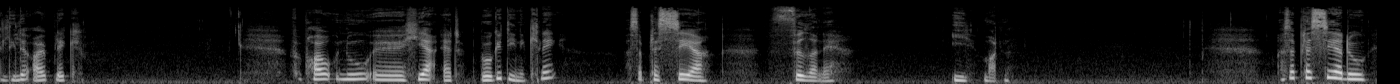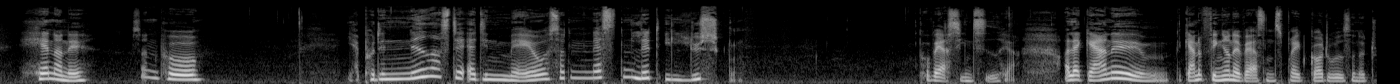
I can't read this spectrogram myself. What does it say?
et lille øjeblik. For prøv nu øh, her at bukke dine knæ, og så placere fødderne i måtten. Og så placerer du hænderne sådan på, ja, på det nederste af din mave, sådan næsten lidt i lysken på hver sin side her. Og lad gerne, lad gerne fingrene være sådan spredt godt ud, så når du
